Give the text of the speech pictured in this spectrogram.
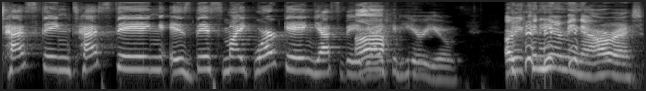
testing, testing. Is this mic working? Yes, baby, Ah. I can hear you. Oh, you can hear me now. All right.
